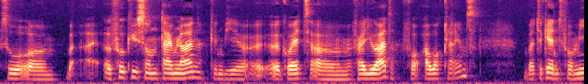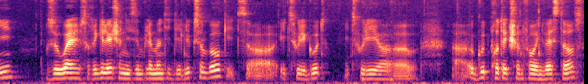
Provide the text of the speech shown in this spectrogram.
So um, a focus on timeline can be a, a great um, value add for our clients. But again, for me, the way the regulation is implemented in Luxembourg, it's uh, it's really good. It's really uh, a good protection for investors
